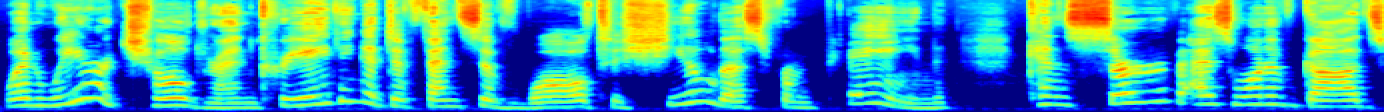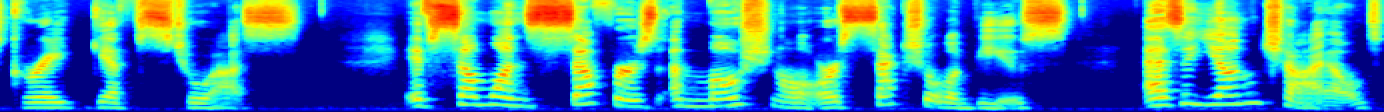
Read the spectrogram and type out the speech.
when we are children, creating a defensive wall to shield us from pain can serve as one of God's great gifts to us. If someone suffers emotional or sexual abuse, as a young child.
